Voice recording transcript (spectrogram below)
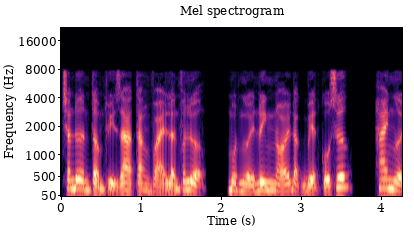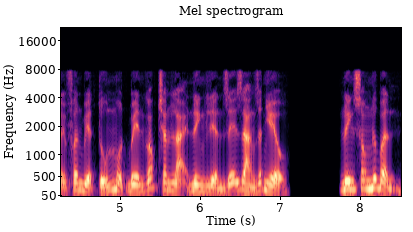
chăn đơn tẩm thủy gia tăng vài lần phân lượng, một người ninh nói đặc biệt cố sức, hai người phân biệt túm một bên góc chăn lại ninh liền dễ dàng rất nhiều. Ninh xong nước bẩn,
